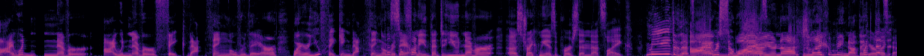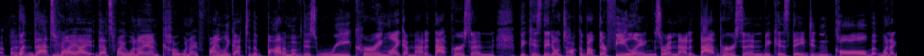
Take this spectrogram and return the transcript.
I would never, I would never fake that thing over there. Why are you faking that thing over there? That's so funny that you'd never uh, strike me as a person that's like, Me either. That's why I was so. Why are you not like me? Not that you're like that, but, but that's why I that's why when I uncovered when I finally got to the bottom of this recurring like I'm mad at that person because they don't talk about their feelings or I'm mad at that person because they didn't call but when I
